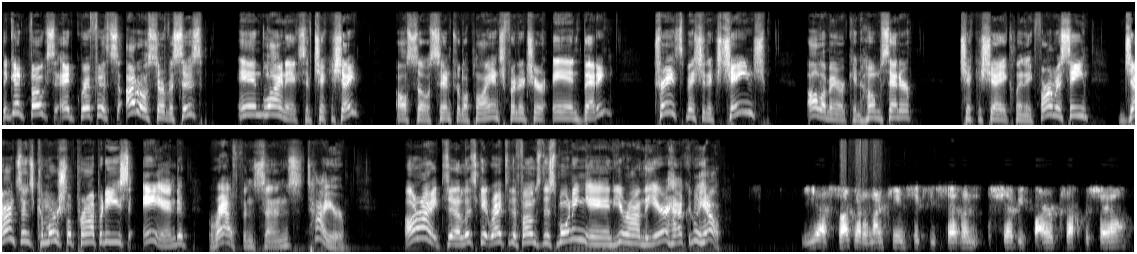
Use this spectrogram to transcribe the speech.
the good folks at Griffith's Auto Services, and Line-X of Chickasha. Also, Central Appliance, Furniture, and Bedding, Transmission Exchange, All American Home Center, Chickasha Clinic Pharmacy, Johnson's Commercial Properties, and Ralph and Sons Tire. All right, uh, let's get right to the phones this morning, and you're on the air. How can we help? Yes, I've got a 1967 Chevy fire truck for sale.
